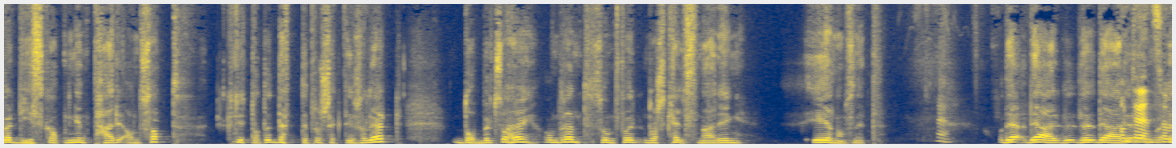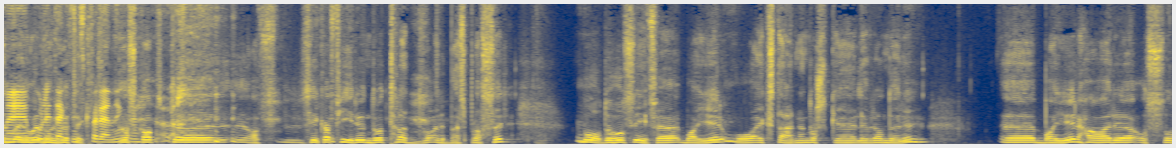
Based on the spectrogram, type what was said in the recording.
verdiskapningen per ansatt knytta til dette prosjektet isolert dobbelt så høy omtrent som for norsk helsenæring i gjennomsnitt. Ja. Og det, det er, det, det er Omtrent som i Politeknisk forening. Det har skapt uh, ja, ca. 430 arbeidsplasser. Både hos IFE Bayer og eksterne norske leverandører. Uh, Bayer har også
